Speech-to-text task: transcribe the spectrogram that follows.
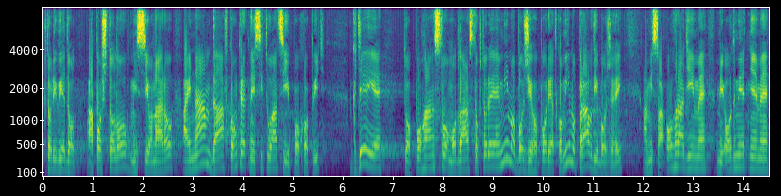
ktorý viedol apoštolov, misionárov, aj nám dá v konkrétnej situácii pochopiť, kde je to pohanstvo, modlárstvo, ktoré je mimo Božieho poriadku, mimo pravdy Božej a my sa ohradíme, my odmietneme,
